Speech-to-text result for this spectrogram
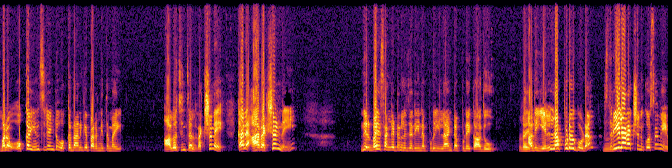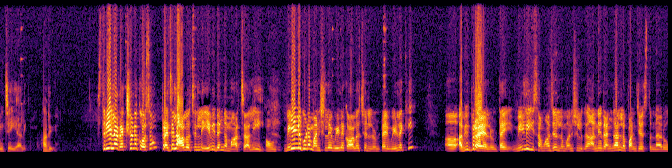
మనం ఒక్క ఇన్సిడెంట్ ఒక్కదానికే పరిమితమై ఆలోచించాలి రక్షణే. కానీ ఆ రక్షణని నిర్భయ సంఘటనలు జరిగినప్పుడు ఇలాంటప్పుడే కాదు. అది ఎల్లప్పుడూ కూడా స్త్రీల రక్షణ కోసం ఏం చేయాలి? అది. స్త్రీల రక్షణ కోసం ప్రజల ఆలోచనలు ఏ విధంగా మార్చాలి. వీళ్ళు కూడా మనుషులే వీళ్ళకి ఆలోచనలు ఉంటాయి వీళ్ళకి అభిప్రాయాలు ఉంటాయి. వీళ్ళు ఈ సమాజంలో మనుషులుగా అన్ని రంగాల్లో పనిచేస్తున్నారు.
